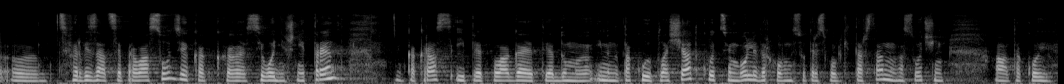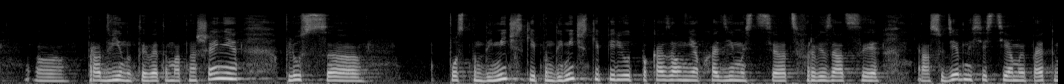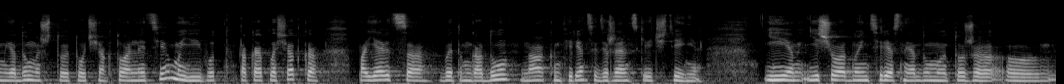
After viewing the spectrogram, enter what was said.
цифровизация правосудия как сегодняшний тренд как раз и предполагает, я думаю, именно такую площадку, тем более Верховный суд Республики Татарстан у нас очень такой Э, продвинутый в этом отношении. Плюс э, постпандемический и пандемический период показал необходимость э, цифровизации а, судебной системы, поэтому я думаю, что это очень актуальная тема, и вот такая площадка появится в этом году на конференции «Державинские чтения». И еще одно интересное, я думаю, тоже э,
